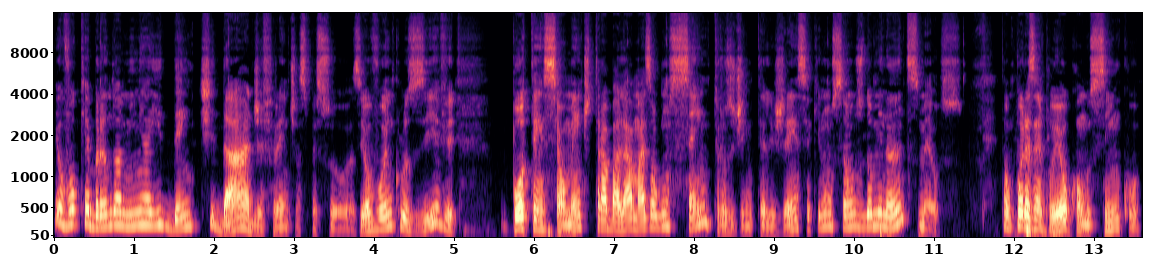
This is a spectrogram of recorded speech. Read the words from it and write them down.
eu vou quebrando a minha identidade frente às pessoas. Eu vou, inclusive, potencialmente trabalhar mais alguns centros de inteligência que não são os dominantes meus. Então, por exemplo, eu, como cinco,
